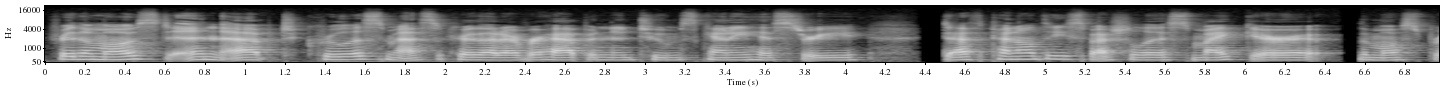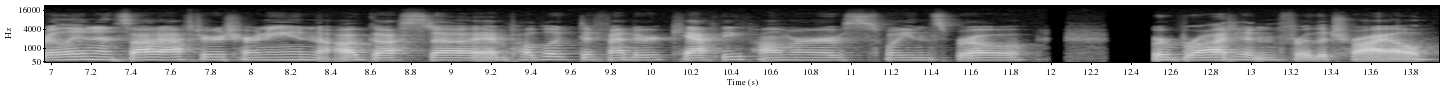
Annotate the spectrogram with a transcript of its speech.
For the most inept, cruelest massacre that ever happened in Toombs County history, Death penalty specialist Mike Garrett, the most brilliant and sought after attorney in Augusta, and public defender Kathy Palmer of Swainsboro were brought in for the trial.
